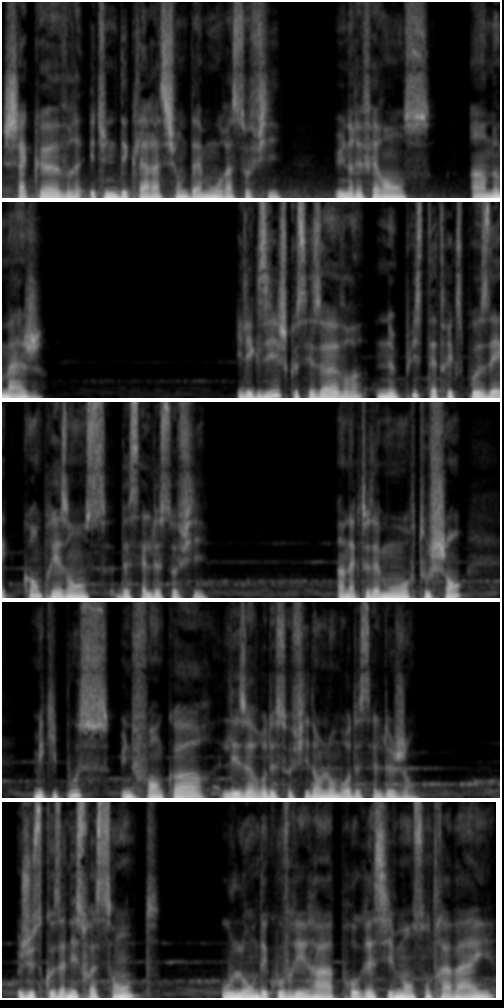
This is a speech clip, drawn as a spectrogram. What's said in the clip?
chaque œuvre est une déclaration d'amour à Sophie, une référence, un hommage. Il exige que ses œuvres ne puissent être exposées qu'en présence de celles de Sophie. Un acte d'amour touchant, mais qui pousse, une fois encore, les œuvres de Sophie dans l'ombre de celles de Jean. Jusqu'aux années 60, où l'on découvrira progressivement son travail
